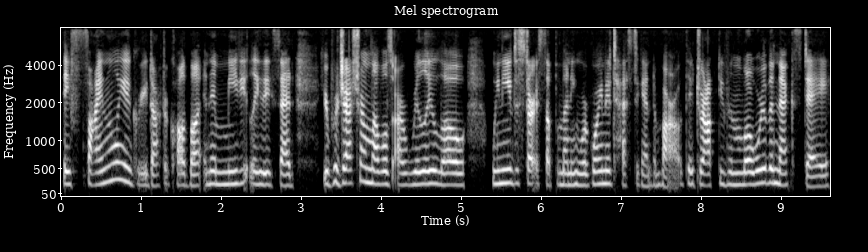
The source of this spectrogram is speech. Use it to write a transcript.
They finally agreed, Dr. Caldwell, and immediately they said, Your progesterone levels are really low. We need to start supplementing. We're going to test again tomorrow. They dropped even lower the next day.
